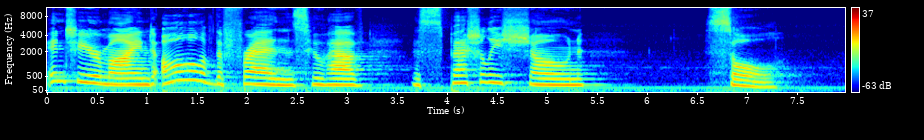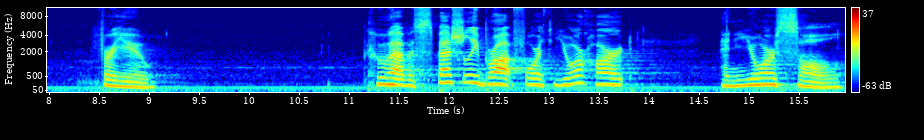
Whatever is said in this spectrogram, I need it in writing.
into your mind all of the friends who have especially shown soul for you, who have especially brought forth your heart and your soul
